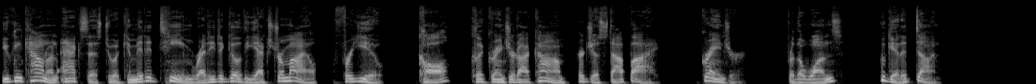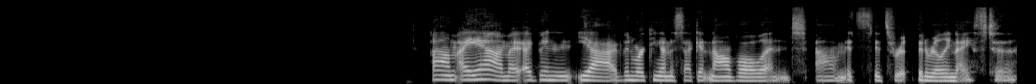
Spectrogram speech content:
you can count on access to a committed team ready to go the extra mile for you. Call, clickgrainger.com, or just stop by. Grainger, for the ones who get it done. Um, I am. I, have been, yeah, I've been working on a second novel, and um, it's it's re- been really nice to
